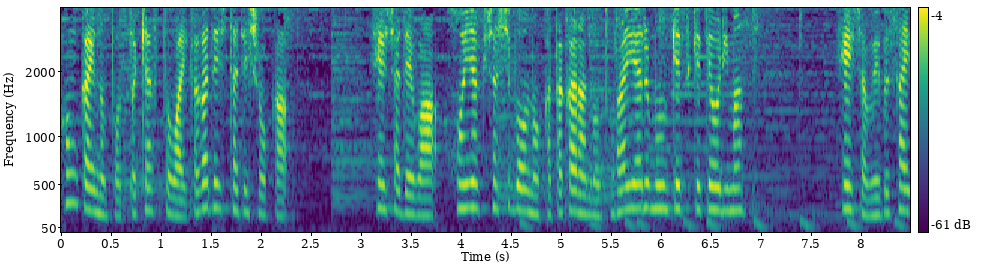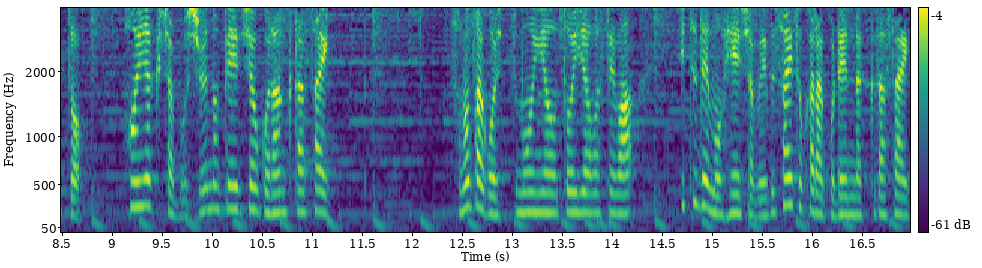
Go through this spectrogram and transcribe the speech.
今回のポッドキャストはいかがでしたでしょうか？弊社では翻訳者志望の方からのトライアルも受け付けております。弊社ウェブサイト翻訳者募集のページをご覧ください。その他ご質問やお問い合わせはいつでも弊社ウェブサイトからご連絡ください。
